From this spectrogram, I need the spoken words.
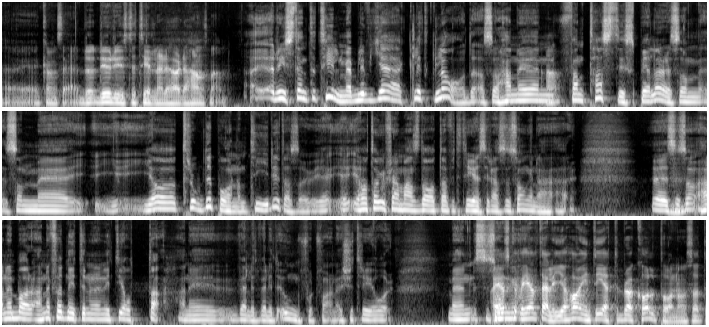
eh, kan man säga. Du, du ryste till när du hörde hans namn. Jag ryste inte till, men jag blev jäkligt glad. Alltså, han är en Ja. fantastisk spelare som, som eh, jag trodde på honom tidigt. Alltså. Jag, jag har tagit fram hans data för tre senaste säsongerna här. Eh, Säsong, han, är bara, han är född 1998. Han är väldigt, väldigt ung fortfarande, 23 år. Men säsongen, jag ska vara helt ärlig, jag har inte jättebra koll på honom. Så att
